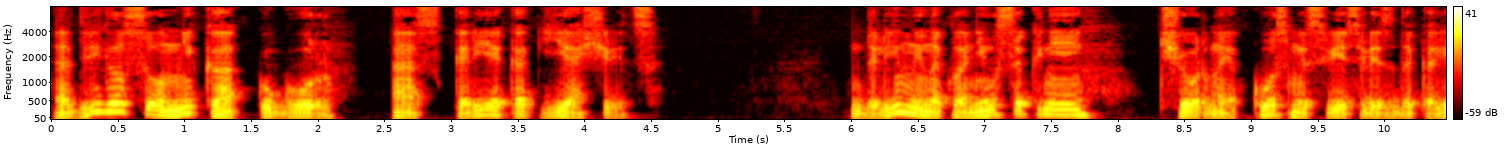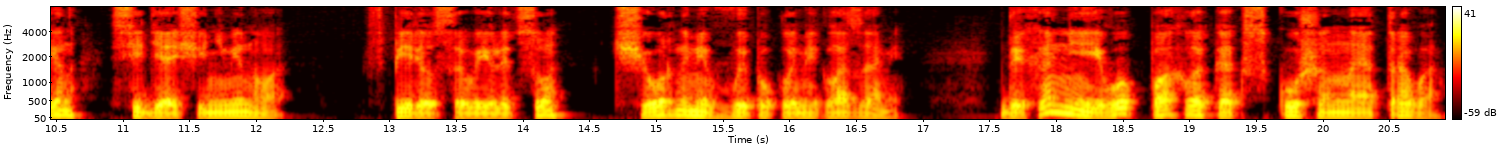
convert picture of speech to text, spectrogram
А двигался он не как кугур, а скорее как ящерица. Длинный наклонился к ней, черные космы свесились до колен, сидящий Неминоа. Вперился в ее лицо черными выпуклыми глазами. Дыхание его пахло, как скушенная трава.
